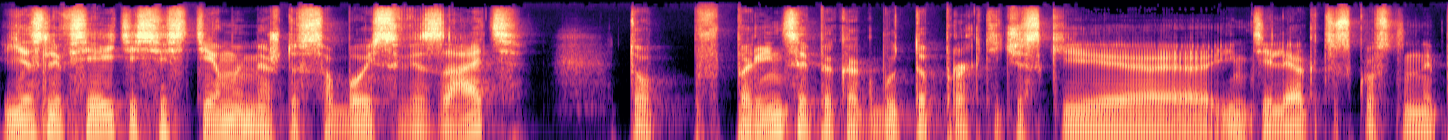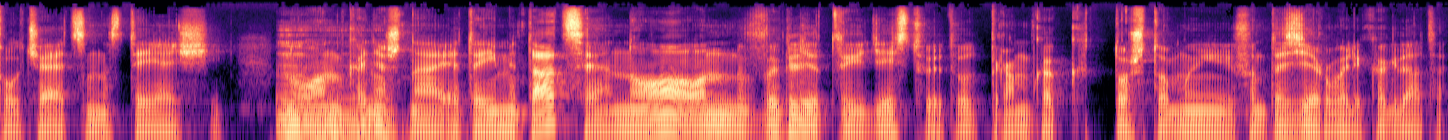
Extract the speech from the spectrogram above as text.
Если все эти системы между собой связать, то в принципе как будто практически э, интеллект искусственный получается настоящий. Ну, mm-hmm. он, конечно, это имитация, но он выглядит и действует вот прям как то, что мы фантазировали когда-то.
